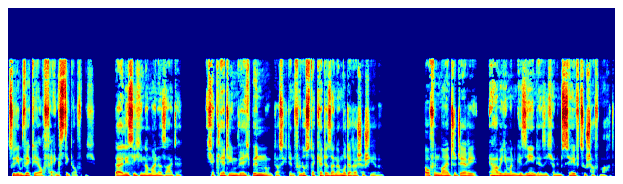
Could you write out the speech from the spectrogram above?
Zudem wirkte er auch verängstigt auf mich. Daher ließ ich ihn an meiner Seite. Ich erklärte ihm, wer ich bin und dass ich den Verlust der Kette seiner Mutter recherchiere. Daraufhin meinte Jerry, er habe jemanden gesehen, der sich an dem Safe zu schaffen macht.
